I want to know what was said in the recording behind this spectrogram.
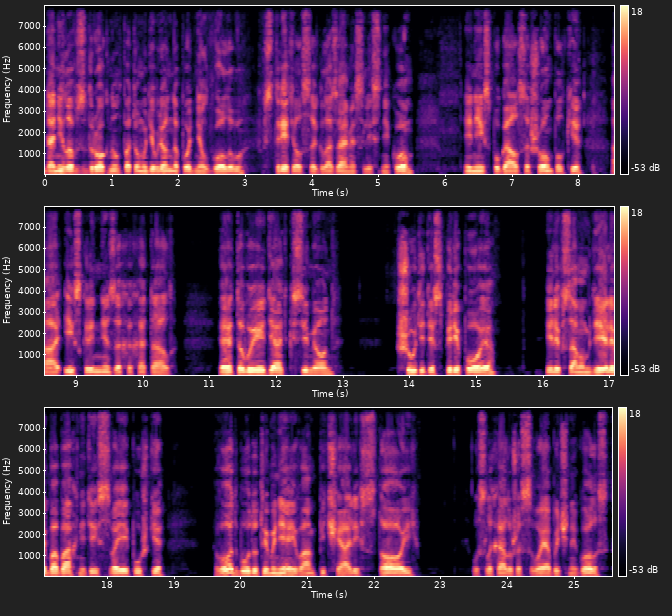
Данила вздрогнул, потом удивленно поднял голову, встретился глазами с лесником и не испугался шомполки, а искренне захохотал. — Это вы, дядька Семен, шутите с перепоя? Или в самом деле бабахнете из своей пушки? Вот будут и мне, и вам печали. Стой! Услыхал уже свой обычный голос,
